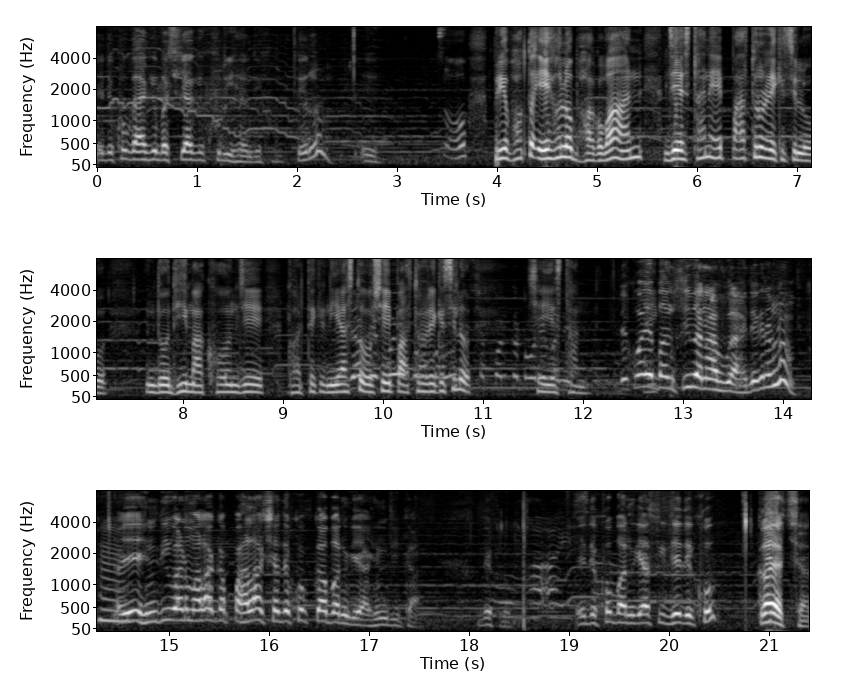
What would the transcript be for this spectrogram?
ये देखो गाय की बछिया की खुरी है देखो देख लो ये তো প্রিয় ভক্ত এ হলো ভগবান যে স্থানে পাত্র রেখেছিল দধি মাখন যে ঘর থেকে নিয়ে আসতো সেই পাত্র রেখেছিল সেই স্থান देखो ये बंसी बना हुआ है देख रहे हो ना तो ये हिंदी वर्णमाला का पहला अक्षर देखो क बन गया हिंदी का देख लो ये देखो बन गया सीधे देखो क अक्षर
